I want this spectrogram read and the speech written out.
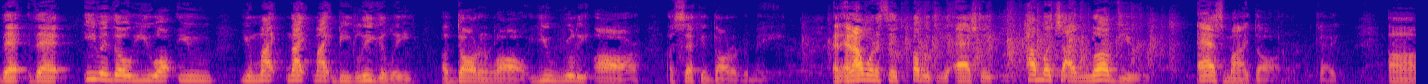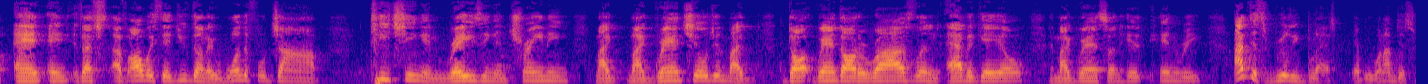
That that even though you are, you you might might might be legally a daughter-in-law, you really are a second daughter to me. And, and I want to say publicly, Ashley, how much I love you as my daughter. Okay, uh, and and I've, I've always said you've done a wonderful job teaching and raising and training my my grandchildren, my da- granddaughter Rosalind and Abigail, and my grandson Henry. I'm just really blessed, everyone. I'm just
